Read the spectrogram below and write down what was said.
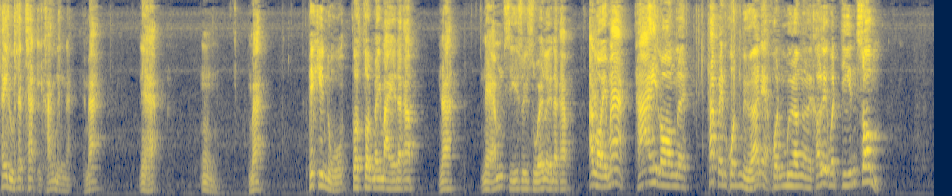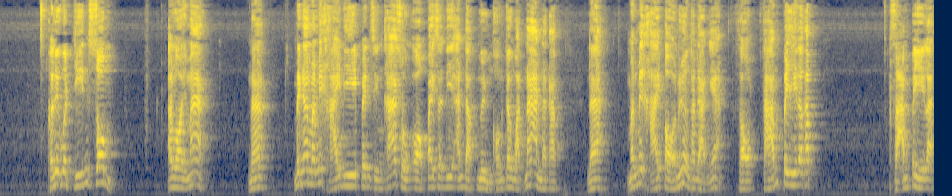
ให้ดูชัดๆอีกครั้งหนึ่งนะเห็นไหมเนี่ยฮะอืมเห็นไหมพริกขี้หนูสดๆใหม่ ๆนะครับนะแหนมสีสวยๆเลยนะครับ อร่อยมาก ท้าให้ลองเลย ถ้าเป็นคนเหนือเนี่ย คนเมืองเลยเขาเรียกว่าจีนส้มเขาเรียกว่าจีนส้ม อร่อยมากนะ ไม่งั้นมันไม่ขายดีเป็นสินค้าส่งออกไปสดีอันดับหนึ่งของจังหวัดน่านนะครับนะมันไม่ขายต่อเนื่องขนาดเนี้ยสองสามปีแล้วครับสามปีละ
